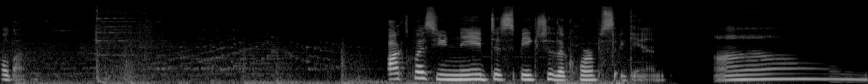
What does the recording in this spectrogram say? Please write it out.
Hold on. Quest, you need to speak to the corpse again. Oh.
